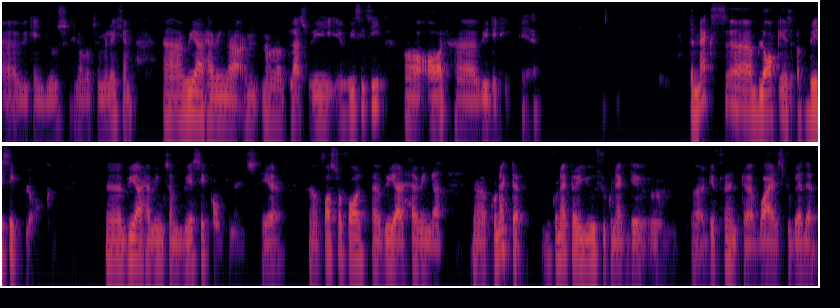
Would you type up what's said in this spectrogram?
uh, we can use in our simulation uh, we are having a, um, uh, plus v vcc or vdd here the next block is a basic block uh, we are having some basic components here. Uh, first of all, uh, we are having a, connector. Connector used to connect the um, different wires together.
